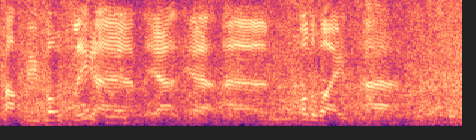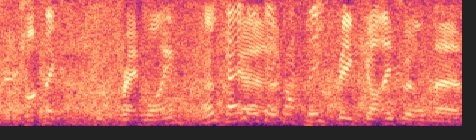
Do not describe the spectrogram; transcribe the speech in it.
Coffee mostly. Um, yeah, yeah. Um, otherwise, uh, red wine. Okay, Yeah, okay, classy. Big got into it over the.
